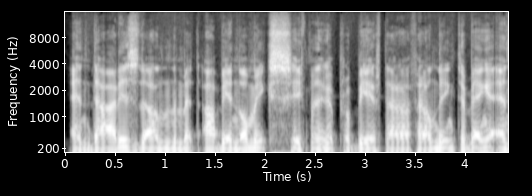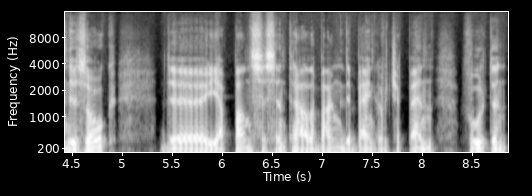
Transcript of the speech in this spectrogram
En daar is dan met Abenomics heeft men geprobeerd daar een verandering te brengen. En dus ook de Japanse centrale bank, de Bank of Japan, voert een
